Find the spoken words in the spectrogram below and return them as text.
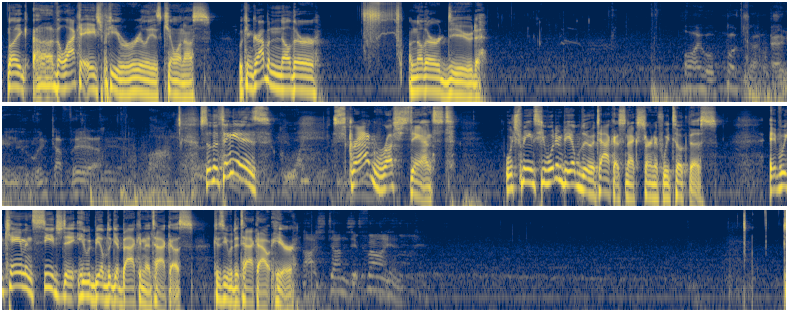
Like, uh, the lack of HP really is killing us. We can grab another... Another dude. So the thing is, Skrag rush stanced, which means he wouldn't be able to attack us next turn if we took this. If we came and sieged it, he would be able to get back and attack us because he would attack out here.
